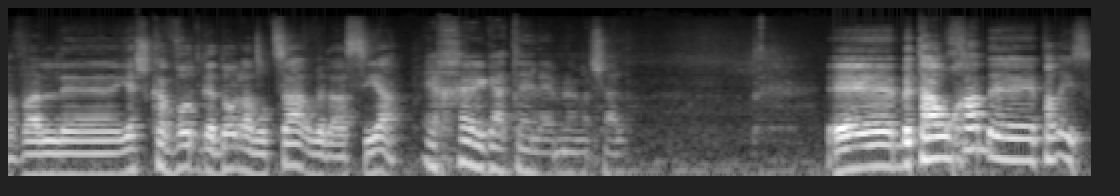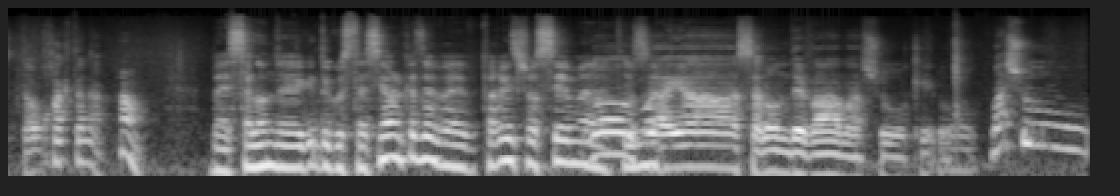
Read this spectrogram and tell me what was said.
אבל uh, יש כבוד גדול למוצר ולעשייה. איך הגעת אליהם למשל? Uh, בתערוכה בפריז, תערוכה קטנה. אה, בסלון דגוסטציון כזה בפריז שעושים לא, טעימות? זה היה סלון דבה משהו, כאילו, משהו,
